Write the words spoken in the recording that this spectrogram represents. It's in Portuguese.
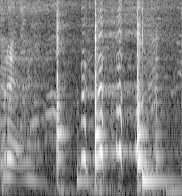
pre...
